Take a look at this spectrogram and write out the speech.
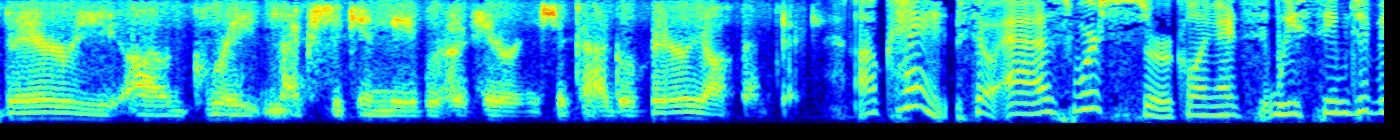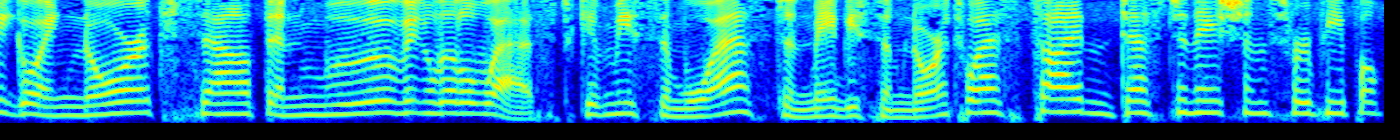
very uh, great Mexican neighborhood here in Chicago, very authentic. Okay, so as we're circling, we seem to be going north, south, and moving a little west. Give me some west and maybe some northwest side destinations for people.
